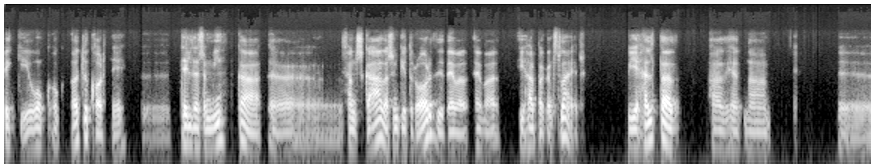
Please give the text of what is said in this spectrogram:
byggi og, og öllu kortni til þess að minka uh, þann skada sem getur orðið ef að, ef að í harbagan slæðir. Ég held að, að hérna, uh,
